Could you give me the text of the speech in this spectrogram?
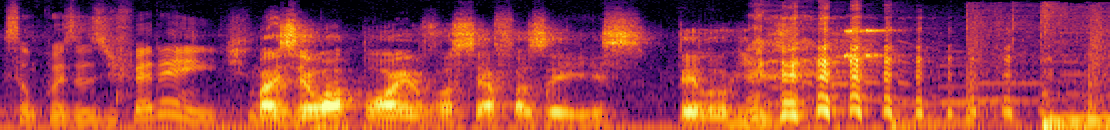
São coisas diferentes. mas eu apoio você a fazer isso pelo risco.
